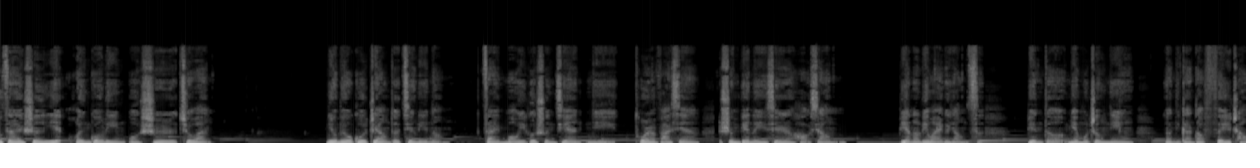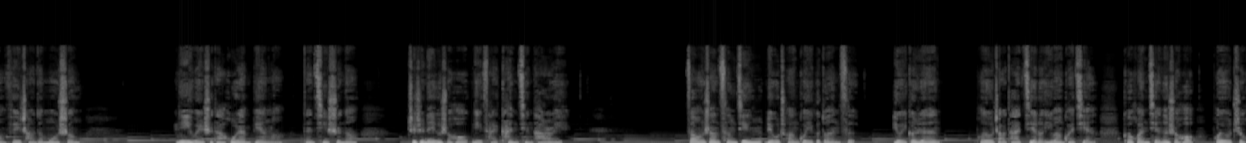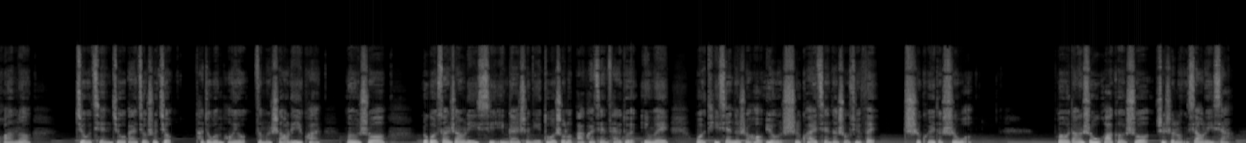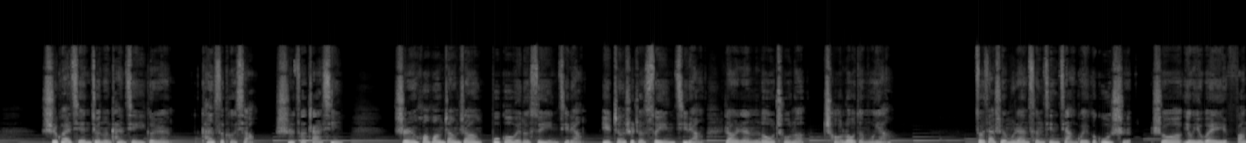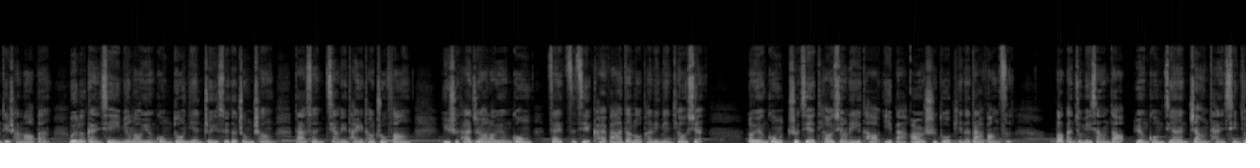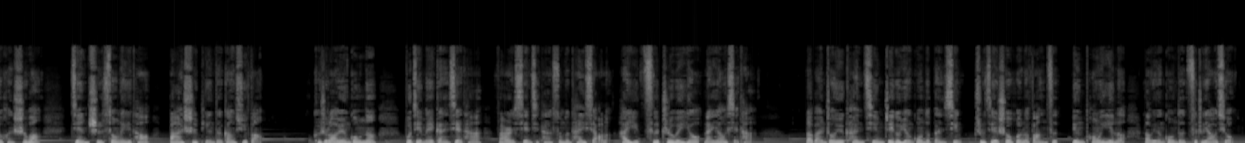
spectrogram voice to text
不在深夜，欢迎光临，我是秋晚。你有没有过这样的经历呢？在某一个瞬间，你突然发现身边的一些人好像变了另外一个样子，变得面目狰狞，让你感到非常非常的陌生。你以为是他忽然变了，但其实呢，只是那个时候你才看清他而已。在网上曾经流传过一个段子，有一个人，朋友找他借了一万块钱，可还钱的时候，朋友只还了九千九百九十九，他就问朋友怎么少了一块，朋友说，如果算上利息，应该是你多收了八块钱才对，因为我提现的时候有十块钱的手续费，吃亏的是我。朋友当时无话可说，只是冷笑了一下，十块钱就能看清一个人。看似可笑，实则扎心。世人慌慌张张，不过为了碎银几两。也正是这碎银几两，让人露出了丑陋的模样。作家水木然曾经讲过一个故事，说有一位房地产老板，为了感谢一名老员工多年追随的忠诚，打算奖励他一套住房。于是他就让老员工在自己开发的楼盘里面挑选。老员工直接挑选了一套一百二十多平的大房子，老板就没想到员工竟然这样贪心，就很失望，坚持送了一套八十平的刚需房。可是老员工呢，不仅没感谢他，反而嫌弃他送的太小了，还以辞职为由来要挟他。老板终于看清这个员工的本性，直接收回了房子，并同意了老员工的辞职要求。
